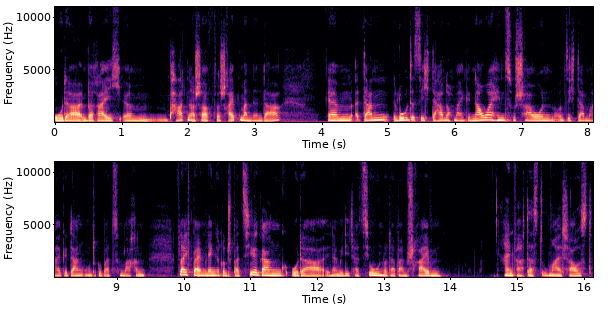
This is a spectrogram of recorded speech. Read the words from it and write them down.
Oder im Bereich ähm, Partnerschaft, was schreibt man denn da? Ähm, dann lohnt es sich da nochmal genauer hinzuschauen und sich da mal Gedanken drüber zu machen. Vielleicht beim längeren Spaziergang oder in der Meditation oder beim Schreiben Einfach, dass du mal schaust,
